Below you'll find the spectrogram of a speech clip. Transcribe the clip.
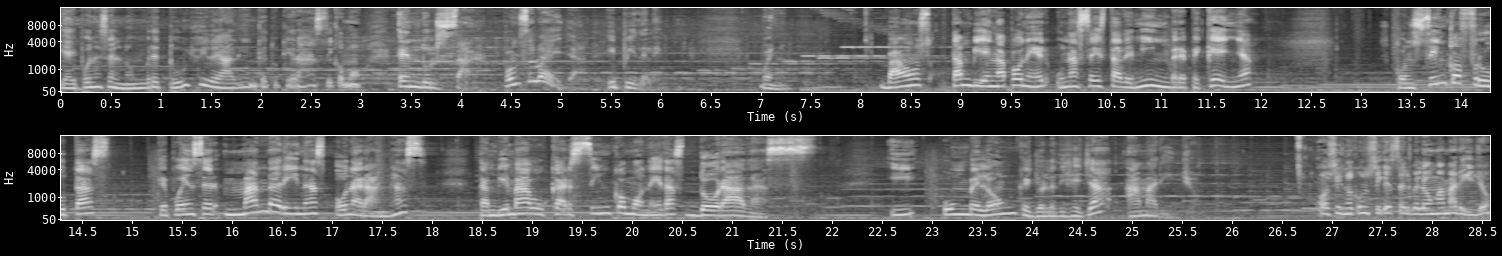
Y ahí pones el nombre tuyo y de alguien que tú quieras así como endulzar. Pónselo a ella y pídele. Bueno, Vamos también a poner una cesta de mimbre pequeña con cinco frutas que pueden ser mandarinas o naranjas. También vas a buscar cinco monedas doradas y un velón que yo le dije ya amarillo. O si no consigues el velón amarillo,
